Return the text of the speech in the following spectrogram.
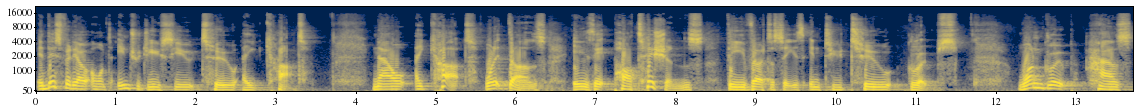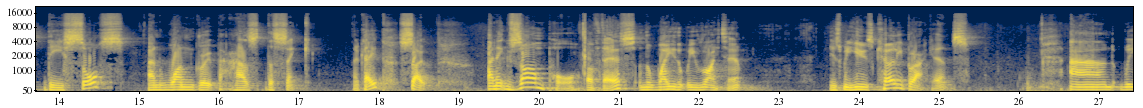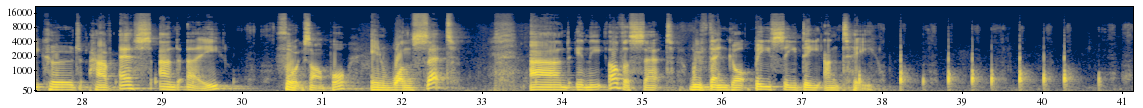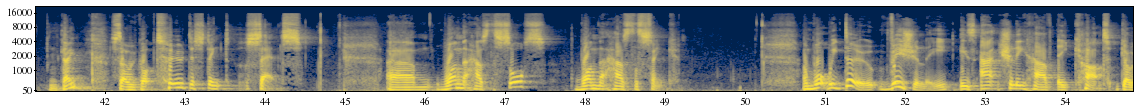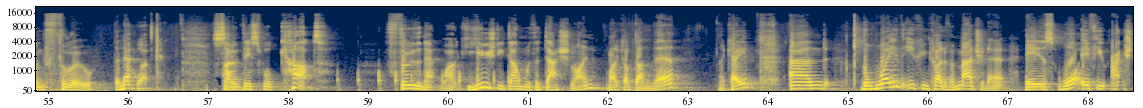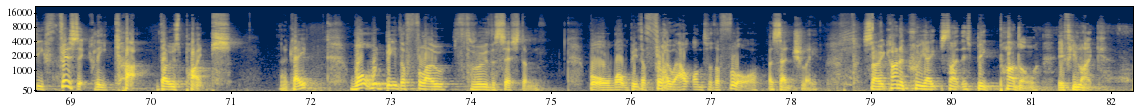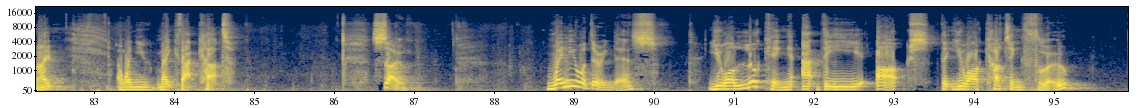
In this video, I want to introduce you to a cut. Now, a cut, what it does is it partitions the vertices into two groups. One group has the source and one group has the sink. Okay, so an example of this and the way that we write it is we use curly brackets and we could have S and A, for example, in one set, and in the other set, we've then got B, C, D, and T. Okay, so we've got two distinct sets. Um, one that has the source, one that has the sink. And what we do visually is actually have a cut going through the network. So this will cut through the network, usually done with a dash line, like I've done there, okay? And the way that you can kind of imagine it is what if you actually physically cut those pipes, okay? What would be the flow through the system? Or what would be the flow out onto the floor, essentially? So it kind of creates like this big puddle, if you like, right? And when you make that cut, so, when you are doing this, you are looking at the arcs that you are cutting through,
